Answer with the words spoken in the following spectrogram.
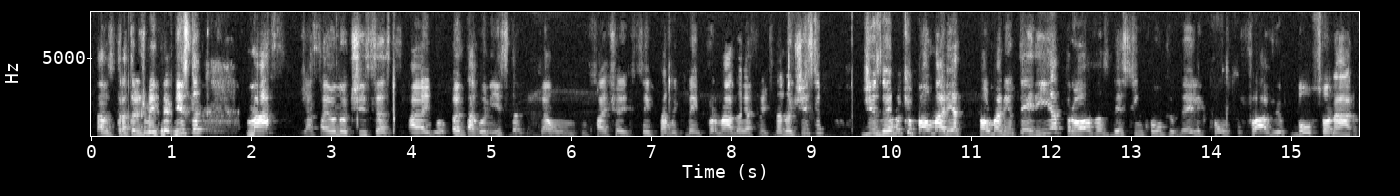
estava se tratando de uma entrevista, mas já saiu notícias aí no Antagonista, que é um, um site aí que sempre está muito bem informado aí à frente da notícia, dizendo que o Paulo, Maria, Paulo Marinho teria provas desse encontro dele com o Flávio Bolsonaro.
